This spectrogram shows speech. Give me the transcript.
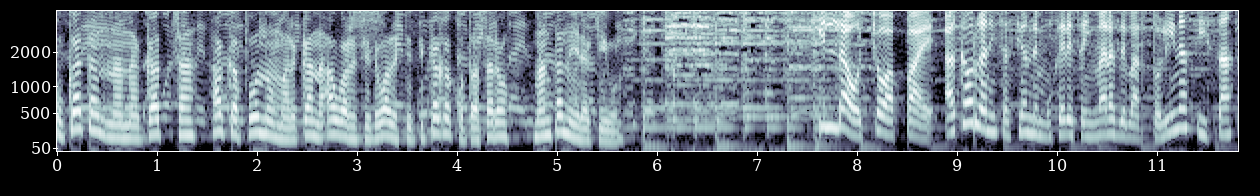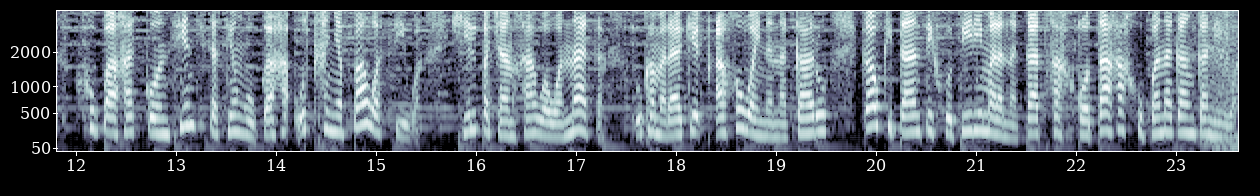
Ukata nanakatsa, akapuno marcana aguas residuales tetikaka kotasaro, mantanirakiwa. Hilda Ochoa Pae, acá Organización de Mujeres Aymaras de Bartolina Sisa, Jupaja, Concientización Ucaja, Utjañapawa Siwa, Gilpachanja, Wawanaka, Ucamaraki, Ajo Wainanakaru, Cauquitanti, Jutiri Maranakatja, Jotaja, Jupanacancaniwa.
